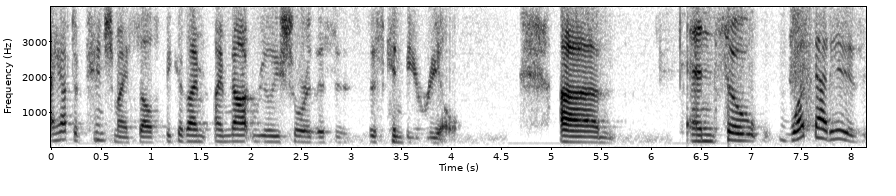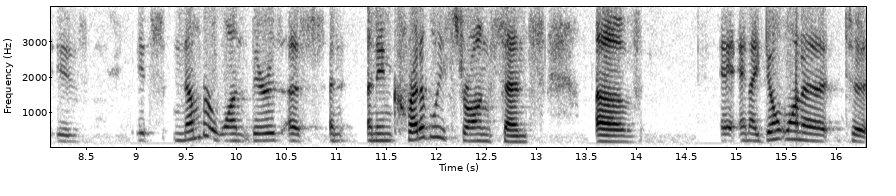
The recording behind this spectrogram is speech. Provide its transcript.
"I have to pinch myself because I'm I'm not really sure this is this can be real." Um, and so what that is is it's number one. There is a an, an incredibly strong sense of, and I don't want to to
